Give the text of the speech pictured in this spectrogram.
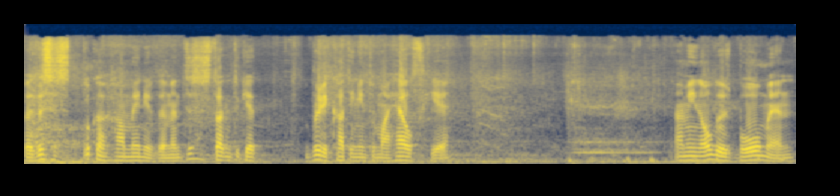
But this is, look at how many of them, and this is starting to get really cutting into my health here. I mean, all those bowmen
